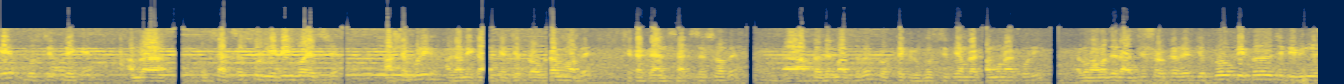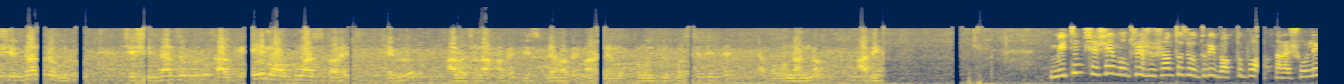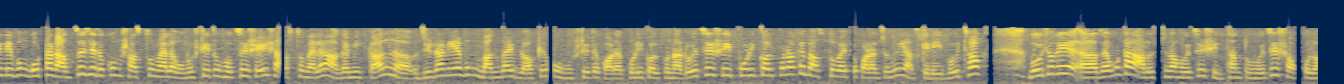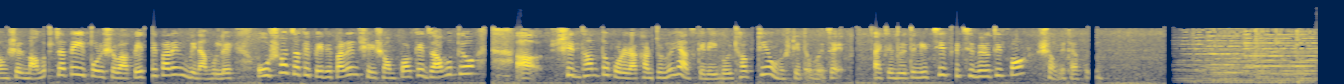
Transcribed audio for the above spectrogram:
প্রত্যেকে উপস্থিত থেকে আমরা খুব সাকসেসফুল মিটিং হয়েছে। আশা করি আগামীকালকে যে প্রোগ্রাম হবে, সেটা গ্র্যান্ড সাকসেস হবে। আপনাদের মাধ্যমে প্রত্যেকের উপস্থিতি আমরা কামনা করি এবং আমাদের রাজ্য সরকারের যে প্রো পিপল যে বিভিন্ন সিদ্ধান্তগুলো, সেই সিদ্ধান্তগুলো কালকে এই মহকুমার স্তরে সেগুলো আলোচনা হবে ডিসপ্লে হবে। মাননীয় মুখ্যমন্ত্রী উপস্থিতিতে এবং অন্যান্য আধিকারিক মিটিং শেষে মন্ত্রী সুশান্ত চৌধুরী বক্তব্য আপনারা শুনলেন এবং গোটা রাজ্যে যেরকম স্বাস্থ্য মেলা অনুষ্ঠিত হচ্ছে, সেই স্বাস্থ্য মেলা আগামীকাল জিরানিয়া এবং মান্দাই ব্লকে অনুষ্ঠিত করার পরিকল্পনা রয়েছে। সেই পরিকল্পনাকে বাস্তবায়িত করার জন্যই আজকের এই বৈঠক। বৈঠকে যেমনটা আলোচনা হয়েছে, সিদ্ধান্ত হয়েছে, সকল অংশের মানুষ যাতে এই পরিষেবা পেতে পারেন, বিনামূল্যে ঔষধ যাতে পেতে পারেন, সেই সম্পর্কে যাবতীয় সিদ্ধান্ত করে রাখার জন্যই আজকের এই বৈঠকটি অনুষ্ঠিত হয়েছে। একটা বিরতি নিচ্ছি, ফিরছি বিরতির পর, সঙ্গে থাকুন।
